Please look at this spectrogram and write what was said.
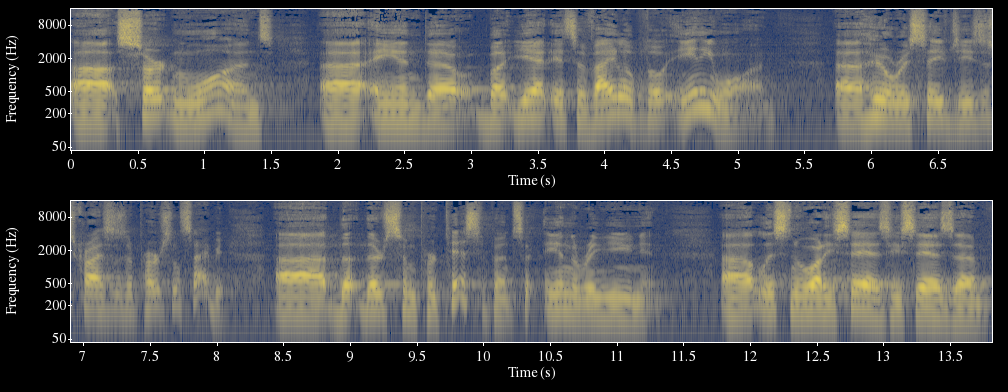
uh, certain ones, uh, and uh, but yet it's available to anyone uh, who will receive Jesus Christ as a personal Savior. Uh, the, there's some participants in the reunion. Uh, listen to what he says. He says in,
